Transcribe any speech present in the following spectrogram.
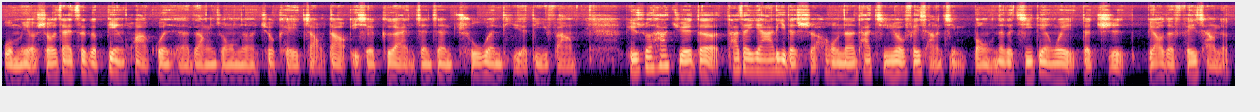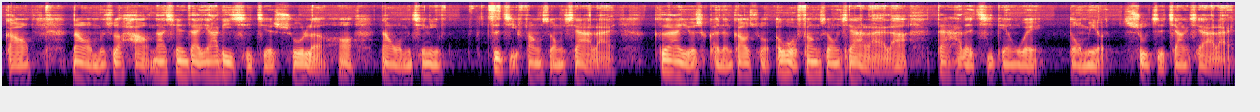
我们有时候在这个变化过程当中呢，就可以找到一些个案真正出问题的地方。比如说，他觉得他在压力的时候呢，他肌肉非常紧绷，那个肌电位的值标的非常的高。那我们说好，那现在压力期结束了哈，那我们请你自己放松下来。个案有时可能告诉我，而我放松下来了，但他的肌电位。都没有数值降下来，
